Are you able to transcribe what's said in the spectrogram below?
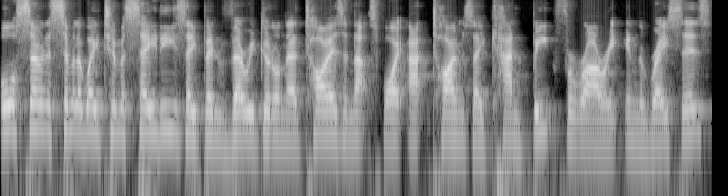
Also, in a similar way to Mercedes, they've been very good on their tyres, and that's why at times they can beat Ferrari in the races.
